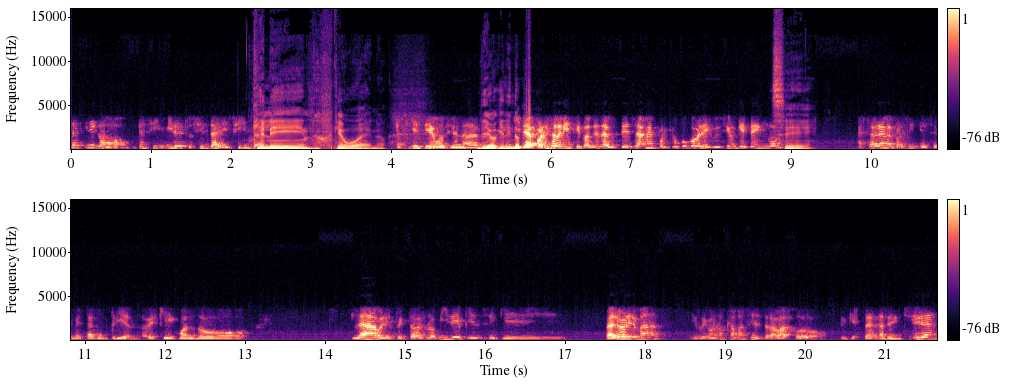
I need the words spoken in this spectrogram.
ya tiene como casi 1800 visitas. Qué lindo, qué bueno. Así que estoy emocionada. Digo, qué lindo. Y por eso también estoy contenta que ustedes llamen, porque un poco la ilusión que tengo, sí. hasta ahora me parece que se me está cumpliendo. Es que cuando la o el espectador lo mire, piense que valore más y reconozca más el trabajo del que está en la trinchera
